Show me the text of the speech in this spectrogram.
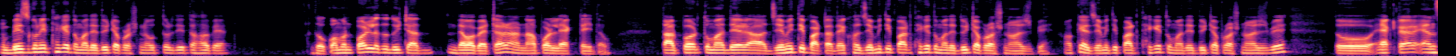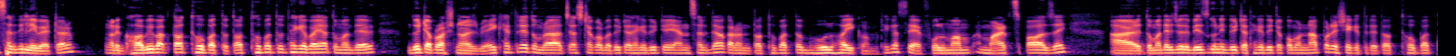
বীজগণিত থেকে তোমাদের দুইটা প্রশ্নের উত্তর দিতে হবে, তো কমন পড়লে তো দুইটা দেওয়া বেটার আর না পড়লে একটাই দাও। তারপর তোমাদের জ্যামিতি পাঠটা দেখো, জ্যামিতি পাঠ থেকে তোমাদের দুইটা প্রশ্ন আসবে ওকে জ্যামিতি পাঠ থেকে তোমাদের দুইটা প্রশ্ন আসবে। তো একটার অ্যান্সার দিলে বেটার আর ঘ বিভাগ তথ্য উপাত্ত তথ্য উপাত্ত থেকে ভাইয়া তোমাদের দুইটা প্রশ্ন আসবে। এই ক্ষেত্রে তোমরা চেষ্টা করবে দুইটা থেকে দুইটাই অ্যান্সার দাও কারণ তথ্য উপাত্ত ভুল হয় কম, ঠিক আছে? ফুল মার্কস পাওয়া যায়। আর তোমাদের যদি বীজগণিত দুইটা থেকে দুইটা কমন না পড়ে, সেক্ষেত্রে তথ্য উপাত্ত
